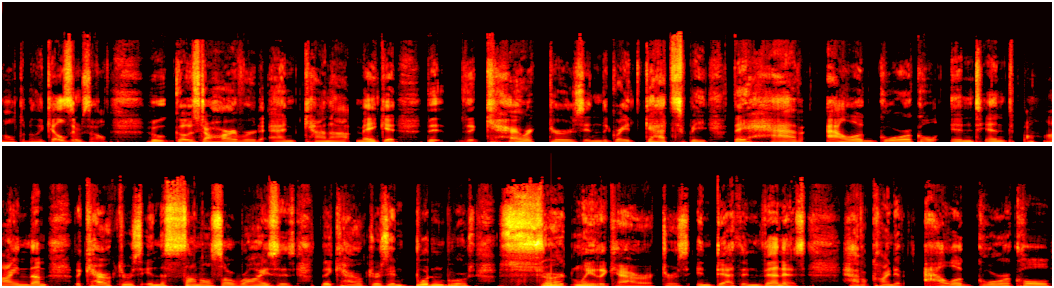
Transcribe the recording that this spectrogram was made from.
ultimately kills himself, who goes to Harvard and cannot make it. The the characters in The Great Gatsby, they have allegorical intent behind them. The characters in The Sun Also Rises, the characters in Buddenbrooks, certainly the characters in Death in Venice have a kind of allegorical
